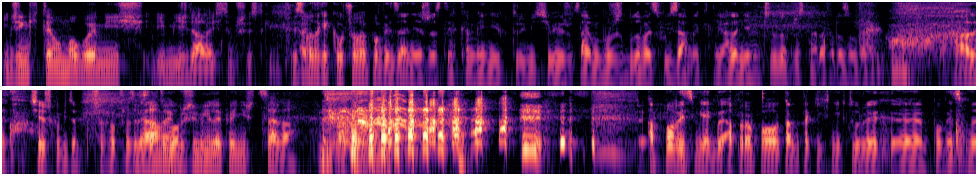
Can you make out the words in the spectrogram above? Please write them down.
I dzięki temu mogłem iść, iść dalej z tym wszystkim. Jest chyba takie coachowe powiedzenie, że z tych kamieni, którymi ciebie rzucają, możesz zbudować swój zamek, nie? Ale nie wiem, czy to dobrze sparafrazowałem. Ale ciężko mi to przeszło przez Zamek gardło. brzmi lepiej niż cela. A powiedz mi jakby a propos tam takich niektórych e, powiedzmy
